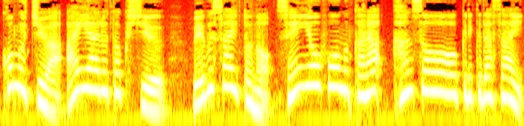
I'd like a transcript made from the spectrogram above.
コムチュア IR 特集、ウェブサイトの専用フォームから感想をお送りください。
